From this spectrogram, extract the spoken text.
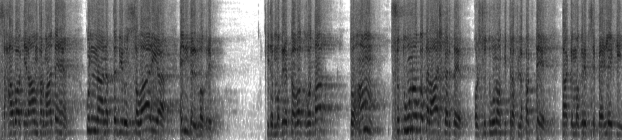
صحابہ کرام فرماتے ہیں کنہ نبتدر السواریہ عند المغرب. کہ جب مغرب کا وقت ہوتا تو ہم ستونوں کو تلاش کرتے اور ستونوں کی طرف لپکتے تاکہ مغرب سے پہلے کی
